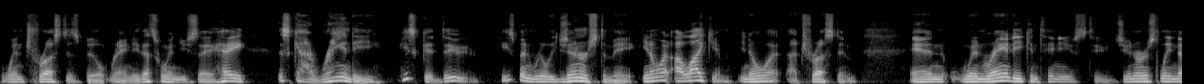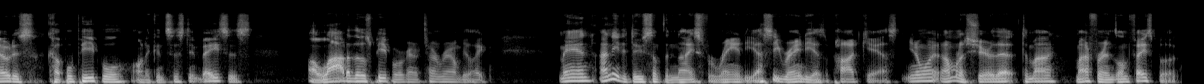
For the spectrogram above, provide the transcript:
when trust is built, Randy. That's when you say, hey, this guy Randy, he's a good dude. He's been really generous to me. You know what? I like him. You know what? I trust him. And when Randy continues to generously notice a couple people on a consistent basis, a lot of those people are going to turn around and be like, man, I need to do something nice for Randy. I see Randy has a podcast. You know what? I'm going to share that to my, my friends on Facebook,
